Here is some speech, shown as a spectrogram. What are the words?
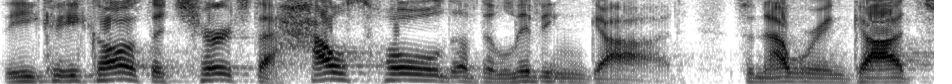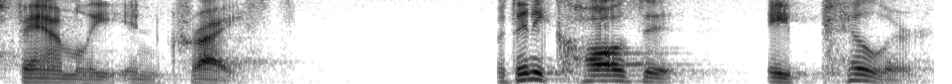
he, he calls the church the household of the living God. So now we're in God's family in Christ. But then he calls it a pillar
